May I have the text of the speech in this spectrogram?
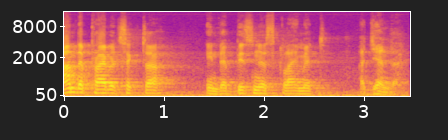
and the private sector in the business climate agenda.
